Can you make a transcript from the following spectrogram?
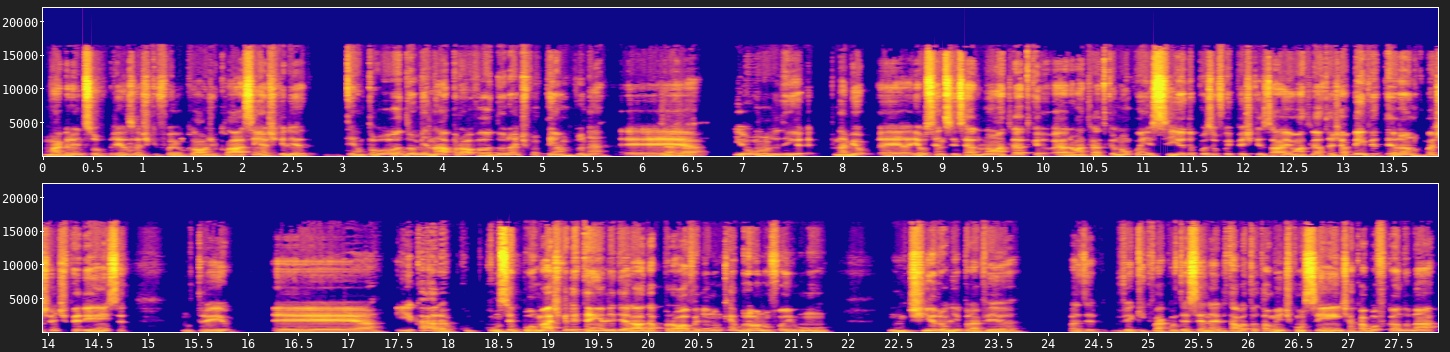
uma grande surpresa, acho que foi o Claudio Klassen, acho que ele tentou dominar a prova durante um tempo, né? É, uhum eu, na minha, é, eu sendo sincero, não é atleta que era um atleta que eu não conhecia, depois eu fui pesquisar, e é um atleta já bem veterano, com bastante experiência no treino. É, e, cara, com, por mais que ele tenha liderado a prova, ele não quebrou, não foi um, um tiro ali para ver fazer ver o que, que vai acontecer, né? Ele estava totalmente consciente, acabou ficando na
